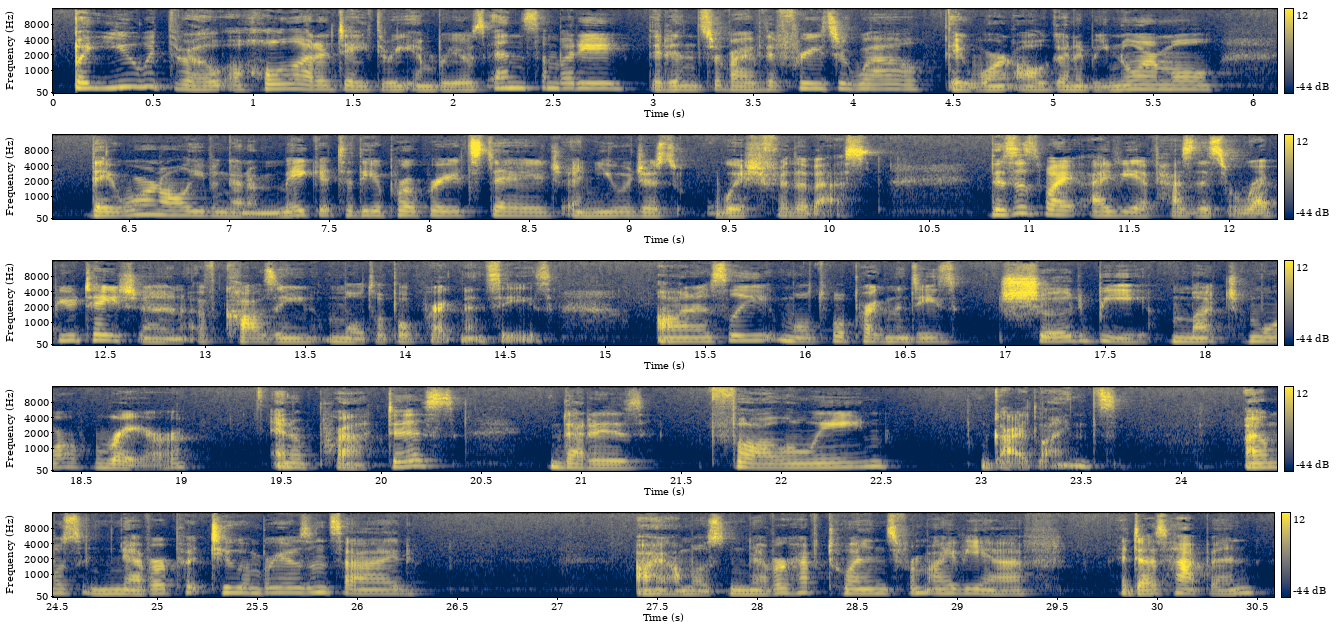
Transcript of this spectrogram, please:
But you would throw a whole lot of day three embryos in somebody. They didn't survive the freezer well. They weren't all going to be normal. They weren't all even going to make it to the appropriate stage, and you would just wish for the best. This is why IVF has this reputation of causing multiple pregnancies. Honestly, multiple pregnancies should be much more rare in a practice that is following guidelines. I almost never put two embryos inside. I almost never have twins from IVF. It does happen,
